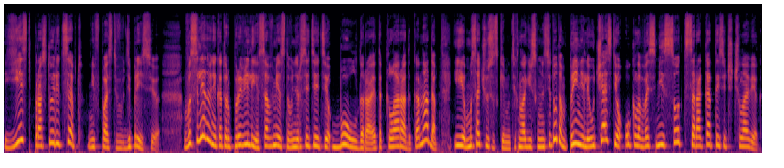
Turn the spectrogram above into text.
есть простой рецепт не впасть в депрессию. В исследовании, которое провели совместно в университете Болдера, это Колорадо, Канада, и Массачусетским технологическим институтом, приняли участие около 840 тысяч человек.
